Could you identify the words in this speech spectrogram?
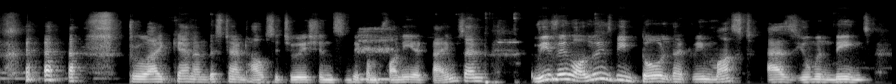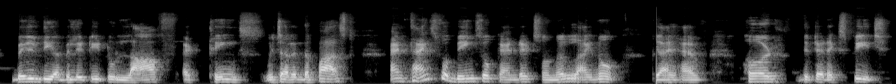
True, I can understand how situations become funny at times. And we've, we've always been told that we must, as human beings, build the ability to laugh at things which are in the past. And thanks for being so candid, Sonal. I know I have heard the TEDx speech.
